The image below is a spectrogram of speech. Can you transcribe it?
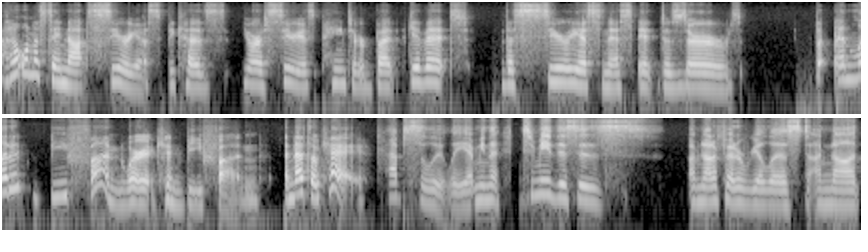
I don't want to say not serious because you're a serious painter, but give it the seriousness it deserves. But and let it be fun where it can be fun. And that's okay. Absolutely. I mean, to me, this is, I'm not a photorealist. I'm not,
